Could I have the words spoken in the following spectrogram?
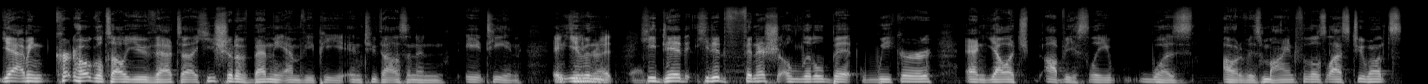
Yeah, I mean, Curt Hogg will tell you that uh, he should have been the MVP in 2018, and 18, even right? yeah. he did. He did finish a little bit weaker, and Yelich obviously was out of his mind for those last two months.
